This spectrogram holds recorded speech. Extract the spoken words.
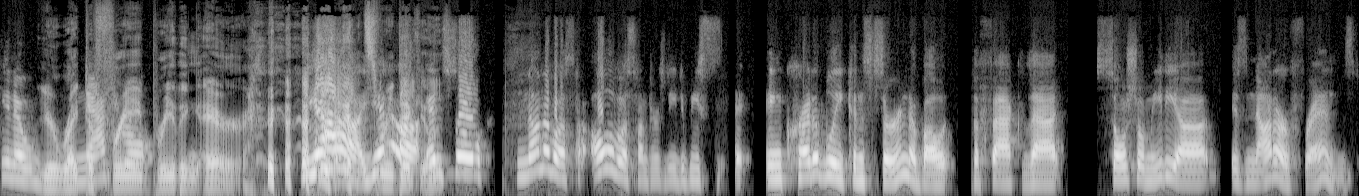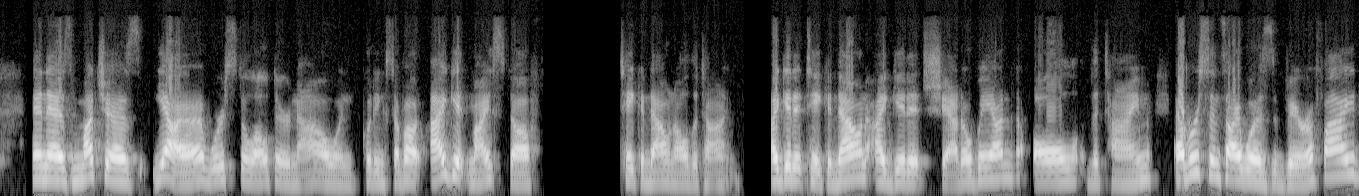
you know your right natural... to free breathing air. yeah, yeah, ridiculous. and so none of us, all of us hunters, need to be eh, incredibly concerned about the fact that social media is not our friends. And as much as, yeah, we're still out there now and putting stuff out, I get my stuff taken down all the time. I get it taken down. I get it shadow banned all the time. Ever since I was verified,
